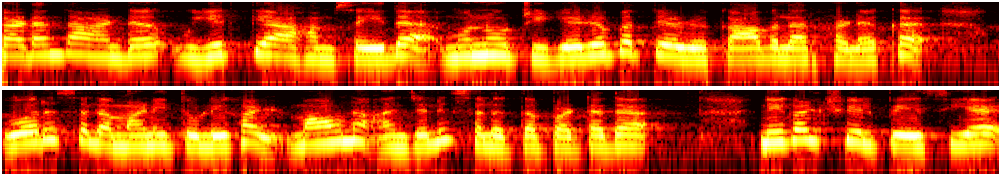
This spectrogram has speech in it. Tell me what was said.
கடந்த ஆண்டு உயிர் தியாகம் செய்த முன்னூற்றி எழுபத்தேழு காவலர்களுக்கு ஒரு சில மணித்துளிகள் மௌன அஞ்சலி செலுத்தப்பட்டது. நிகழ்ச்சியில் பேசிய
